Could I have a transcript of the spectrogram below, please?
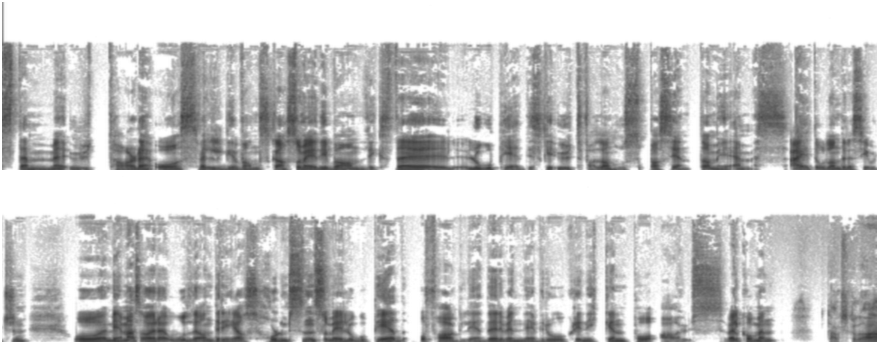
stemme, uttale og svelgevansker, som er de vanligste logopediske utfallene hos pasienter med MS. Jeg heter Ole André Sivertsen, og med meg har jeg Ole Andreas Holmsen, som er logoped og fagleder ved nevroklinikken på Ahus. Velkommen. Takk skal du ha.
